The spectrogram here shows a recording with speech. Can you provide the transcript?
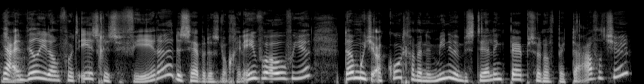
Ja, en wil je dan voor het eerst reserveren, dus ze hebben dus nog geen info over je, dan moet je akkoord gaan met een minimumbestelling per persoon of per tafeltje.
